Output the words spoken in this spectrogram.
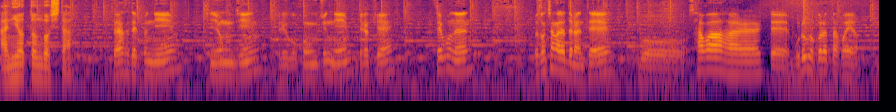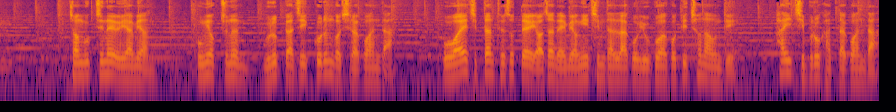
아니었던 것이다. 제작사 대표님, 진용진, 그리고 공준님 이렇게 세 분은 여성 참가자들한테 뭐 사과할 때 무릎을 꿇었다고 해요. 음. 전국진에 의하면 공혁준은 무릎까지 꿇은 것이라고 한다. 5화의 집단 퇴소 때 여자 4명이 짐 달라고 요구하고 뛰쳐나온 뒤 하이 집으로 갔다고 한다.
